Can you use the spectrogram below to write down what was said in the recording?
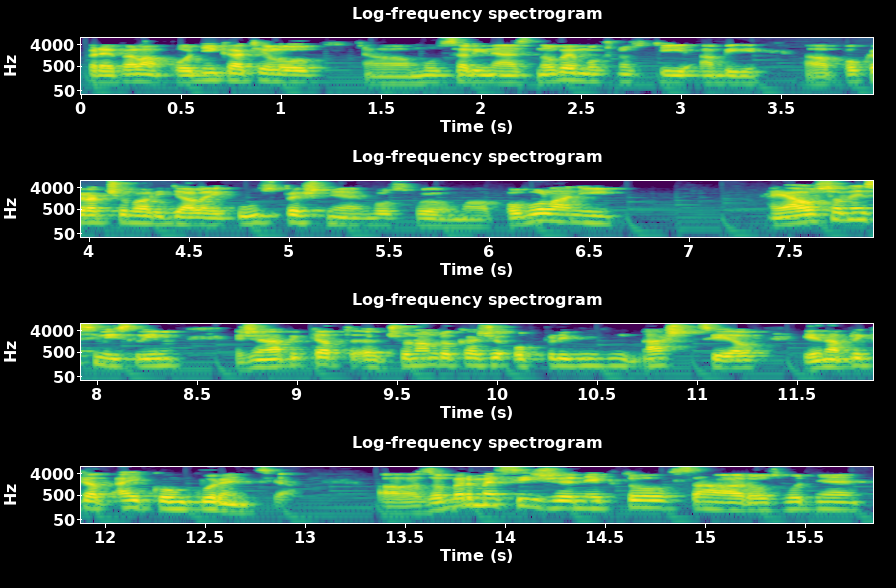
pre veľa podnikateľov museli nájsť nové možnosti, aby pokračovali ďalej úspešne vo svojom povolaní. A ja osobne si myslím, že napríklad čo nám dokáže ovplyvniť náš cieľ je napríklad aj konkurencia. Zoberme si, že niekto sa rozhodne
